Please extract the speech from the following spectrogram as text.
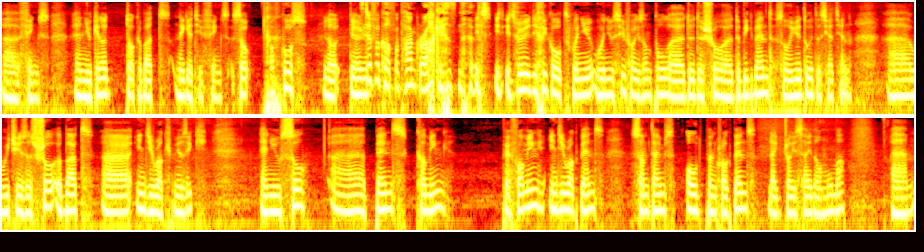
uh, things, and you cannot talk about negative things. So of course. You know, it's difficult for punk rock, isn't it? It's it, it's very difficult when you when you see, for example, uh, the the show uh, the Big Band, so you Yuedui de Xiatian, which is a show about uh, indie rock music, and you saw bands coming performing indie rock bands, sometimes old punk rock bands like Joyside or Muma. Um,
